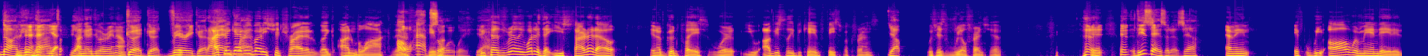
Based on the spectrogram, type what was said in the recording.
No, I mean, uh, yeah, t- yeah. I'm gonna do it right now. Good, good, very good. I, am think glad. everybody should try to like unblock their Oh, absolutely, yeah. Because really, what is it? You started out in a good place where you obviously became Facebook friends. Yep. Which is real friendship. It- these days it is, yeah. I mean, if we all were mandated,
